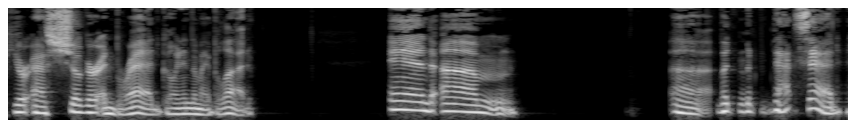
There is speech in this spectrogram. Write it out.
pure ass sugar and bread going into my blood. And, um, uh, but that said,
